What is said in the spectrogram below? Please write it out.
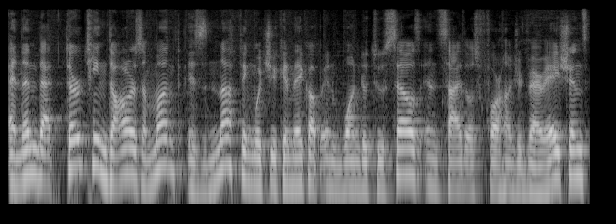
And then that $13 a month is nothing which you can make up in one to two sales inside those 400 variations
